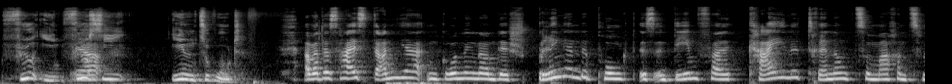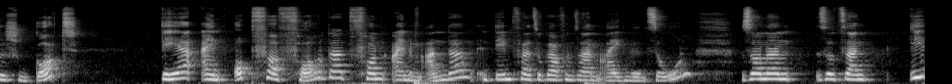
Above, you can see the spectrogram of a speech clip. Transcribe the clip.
für ihn, für ja. sie ihnen zu gut. Aber das heißt dann ja im Grunde genommen, der springende Punkt ist in dem Fall keine Trennung zu machen zwischen Gott, der ein Opfer fordert von einem anderen, in dem Fall sogar von seinem eigenen Sohn, sondern sozusagen in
